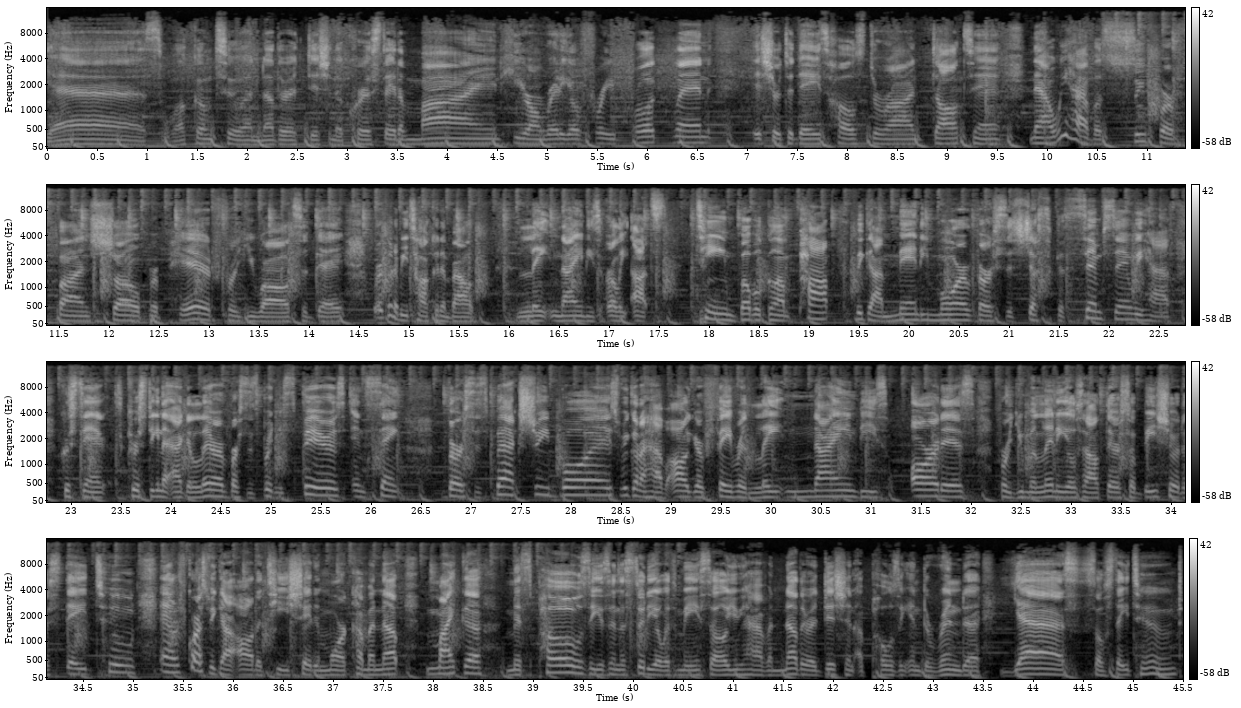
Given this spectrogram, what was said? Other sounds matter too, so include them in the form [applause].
Yes, welcome to another edition of Queer State of Mind here on Radio Free Brooklyn. It's your today's host, Duran Dalton. Now, we have a super fun show prepared for you all today. We're going to be talking about late 90s, early aughts teen bubblegum pop. We got Mandy Moore versus Jessica Simpson. We have Christina, Christina Aguilera versus Britney Spears. NSYNC versus Backstreet Boys. We're going to have all your favorite late 90s artists for you millennials out there. So be sure to stay tuned. And of course, we got all the T shade and more coming up. Micah Miss Posey is in the studio with me. So you have another edition of Posey and Dorinda. Yes. So stay tuned.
